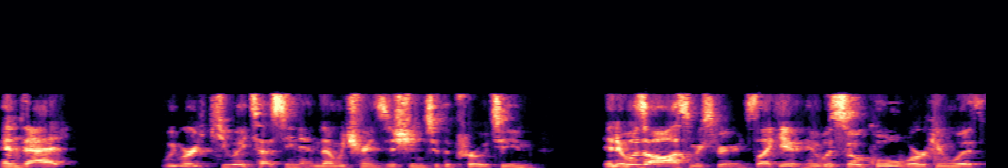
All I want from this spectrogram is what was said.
and that we were QA testing, and then we transitioned to the pro team, and it was an awesome experience. Like it, it was so cool working with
